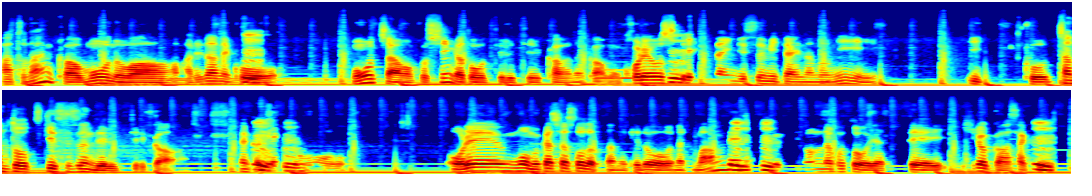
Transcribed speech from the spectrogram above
あとなんか思うのはあれだねこう、うん、ももちゃんはこう芯が通ってるっていうかなんかもうこれをしていきたいんですみたいなのに、うん、いこうちゃんと突き進んでるっていうかなんか結構、うんうん、俺も昔はそうだったんだけどなんかまんべんなくいろんなことをやって、広く浅く生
